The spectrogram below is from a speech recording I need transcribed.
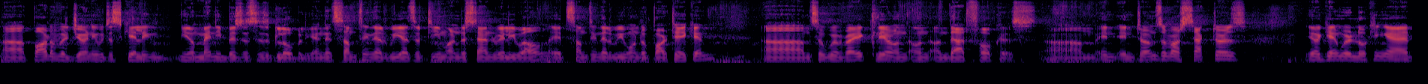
uh, part of a journey which is scaling, you know, many businesses globally. And it's something that we as a team understand really well. It's something that we want to partake in. Um, so we're very clear on, on, on that focus. Um, in, in terms of our sectors, you know, again, we're looking at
